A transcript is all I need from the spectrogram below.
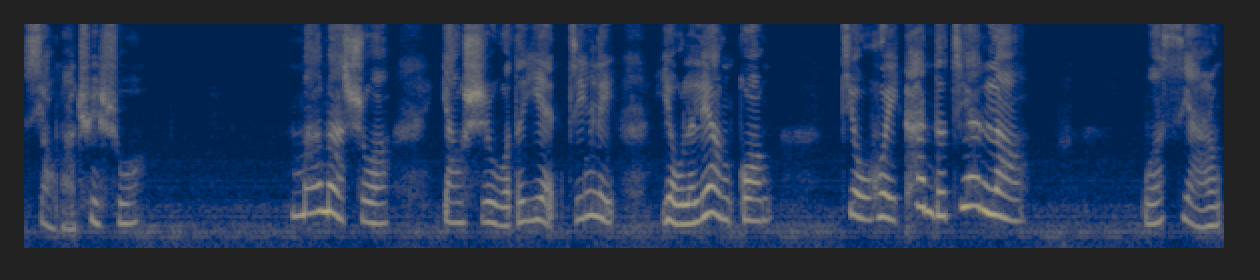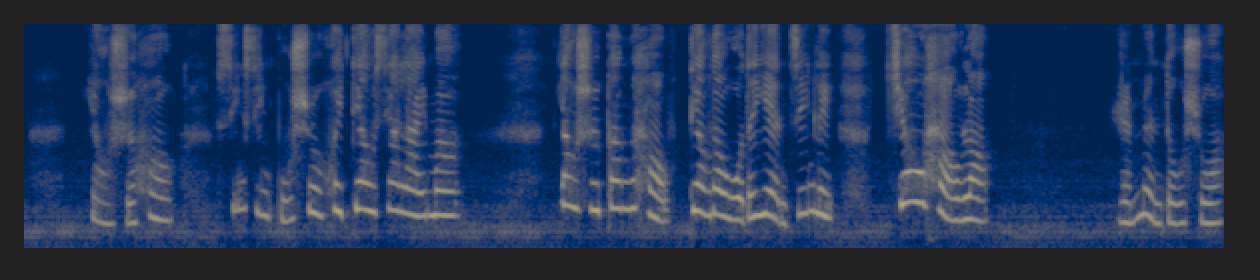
小麻雀说：“妈妈说，要是我的眼睛里有了亮光，就会看得见了。我想，有时候星星不是会掉下来吗？要是刚好掉到我的眼睛里就好了。人们都说。”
